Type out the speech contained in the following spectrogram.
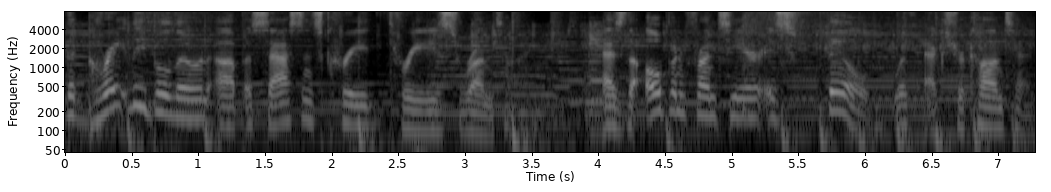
that greatly balloon up Assassin's Creed 3's runtime, as the open frontier is filled with extra content.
